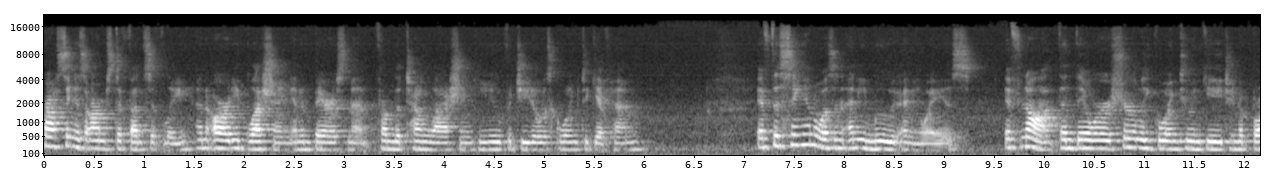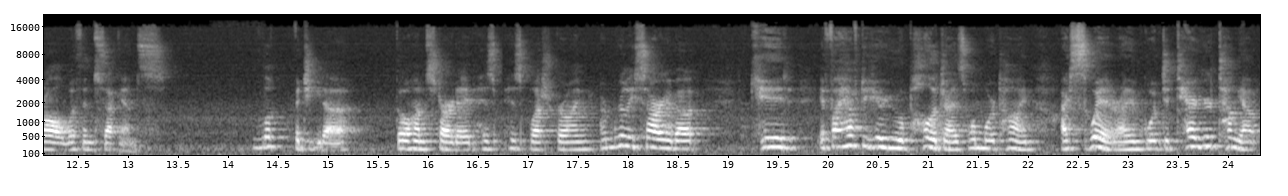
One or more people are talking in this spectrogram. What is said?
crossing his arms defensively and already blushing in embarrassment from the tongue lashing he knew Vegeta was going to give him. If the Saiyan was in any mood, anyways, if not, then they were surely going to engage in a brawl within seconds. Look, Vegeta, Gohan started, his, his blush growing. I'm really sorry about. Kid, if I have to hear you apologize one more time, I swear I am going to tear your tongue out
